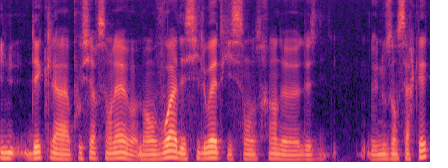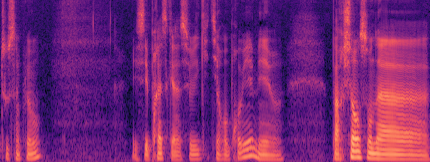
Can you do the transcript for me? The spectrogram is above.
dès que la poussière s'enlève, bah, on voit des silhouettes qui sont en train de, de, nous encercler, tout simplement. Et c'est presque à celui qui tire en premier, mais par chance, on a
